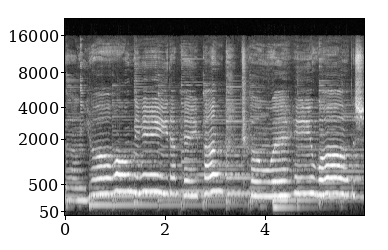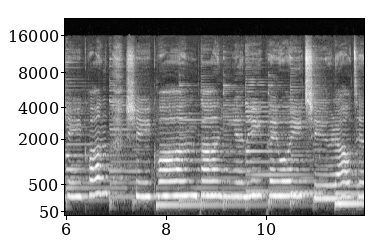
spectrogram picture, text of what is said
当有你的陪伴成为我的习惯，习惯半夜你陪我一起聊天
